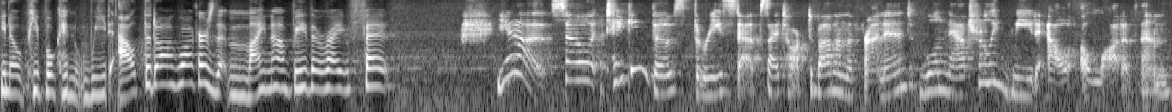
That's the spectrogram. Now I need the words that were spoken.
you know, people can weed out the dog walkers that might not be the right fit? Yeah, so taking those three steps I talked about on the front end will naturally weed out a lot of them.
